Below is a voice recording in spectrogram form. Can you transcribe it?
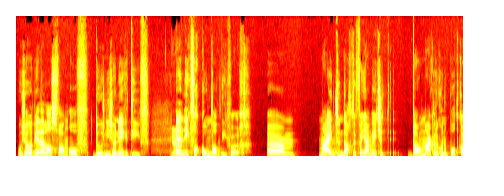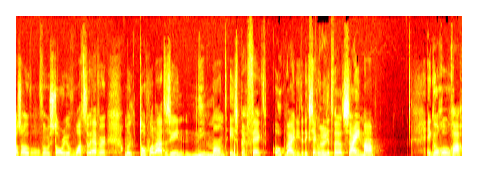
hoezo heb jij daar last van? Of doe eens niet zo negatief. Ja. En ik voorkom dat liever. Ehm, maar ik, toen dacht ik van, ja, weet je... dan maken we er gewoon een podcast over... of een story of whatsoever. Omdat ik toch wil laten zien... niemand is perfect. Ook wij niet. En ik zeg ook Nee. niet dat we dat zijn, maar... Ik wil gewoon graag,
